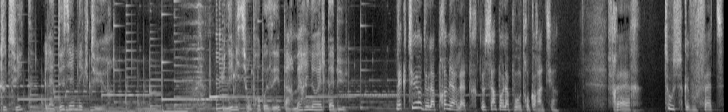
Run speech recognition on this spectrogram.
Tout de suite, la deuxième lecture. Une émission proposée par Marie-Noël Tabu. Lecture de la première lettre de Saint Paul apôtre aux Corinthiens. Frères, tout ce que vous faites,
